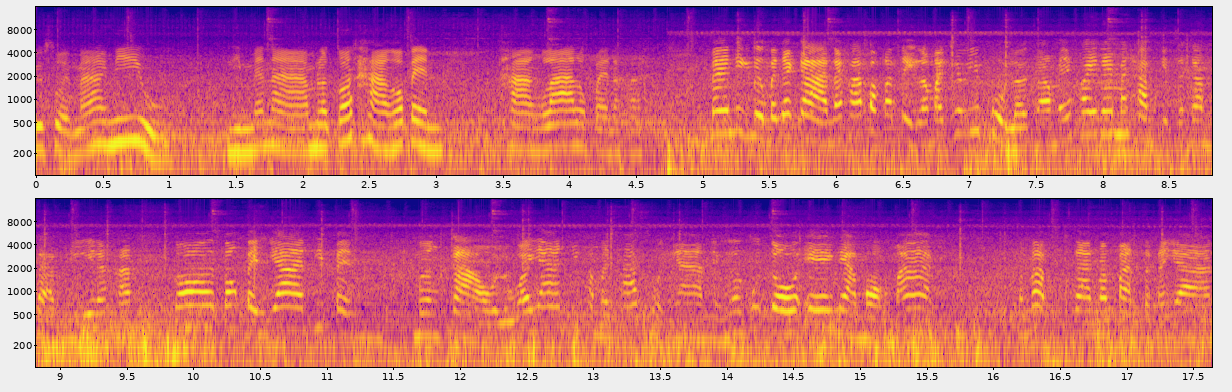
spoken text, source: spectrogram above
วิวสวยมากนี่อยู่ริมแม่น้ำแล้วก็ทางก็เป็นทางลาดลงไปนะคะ เป็นอีกหนึ่งบรรยากาศนะคะ ปกติเรามาเที่ยวญี่ปุ่นเราจะไม่ค่อยได้มาทำกิจกรรมแบบนี้นะคะ ก็ต้องเป็นย่านที่เป็นเมืองเก่า หรือว่าย่านที่ธรรมชาติสวยงามอย่างเมืองกุโจเองเนี่ยเหมาะมากสำหรับการมาปั่นจักรยาน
